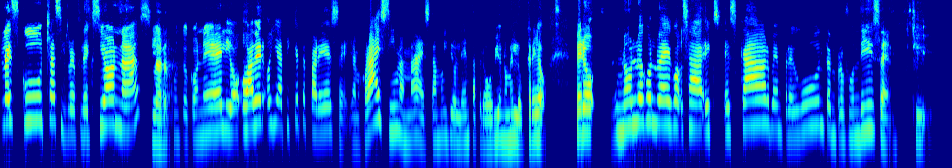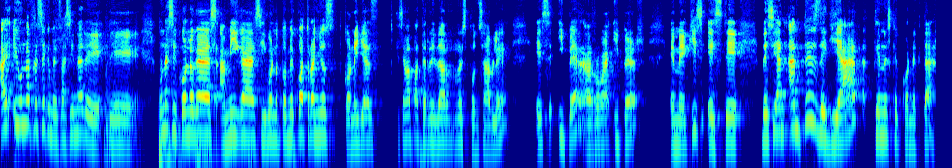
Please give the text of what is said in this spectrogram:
La escuchas y reflexionas claro. junto con él y o, a ver, oye, ¿a ti qué te parece? Y a lo mejor, ay, sí, mamá, está muy violenta, pero obvio no me lo creo. Pero no luego, luego, o sea, escarben, pregunten, profundicen. Sí, hay una frase que me fascina de, de unas psicólogas amigas y bueno, tomé cuatro años con ellas que se llama Paternidad Responsable es hiper, arroba hiper, MX, este, decían, antes de guiar, tienes que conectar.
